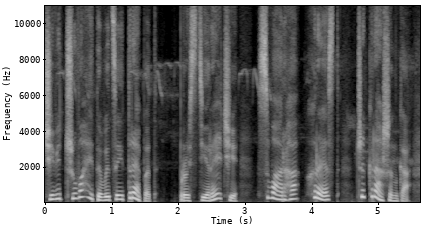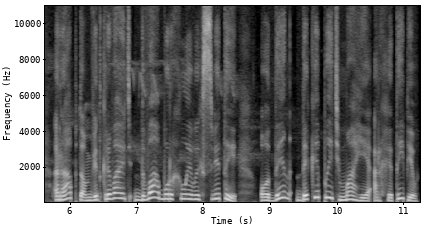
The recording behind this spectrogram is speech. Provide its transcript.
Чи відчуваєте ви цей трепет? Прості речі сварга, хрест чи крашенка раптом відкривають два бурхливих світи: один, де кипить магія архетипів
